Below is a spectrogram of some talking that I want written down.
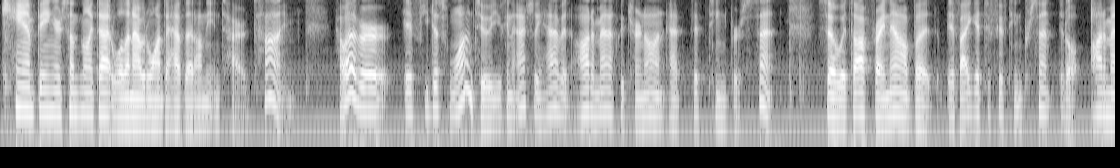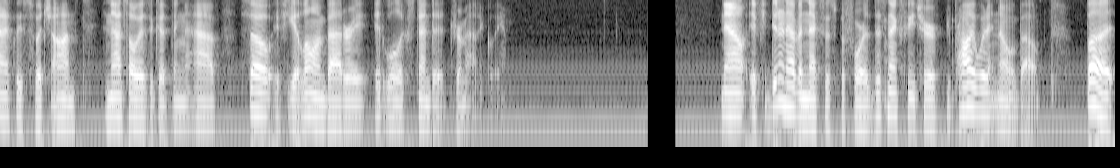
camping or something like that, well then I would want to have that on the entire time. However, if you just want to, you can actually have it automatically turn on at 15%. So it's off right now, but if I get to 15%, it'll automatically switch on, and that's always a good thing to have. So if you get low on battery, it will extend it dramatically. Now, if you didn't have a Nexus before, this next feature you probably wouldn't know about. But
